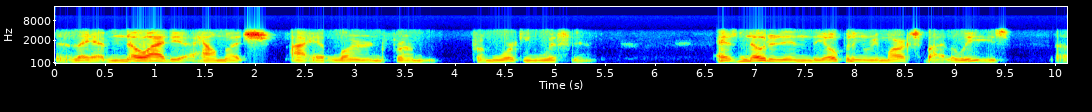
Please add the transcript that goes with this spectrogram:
Uh, they have no idea how much I have learned from from working with them. As noted in the opening remarks by Louise, uh,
